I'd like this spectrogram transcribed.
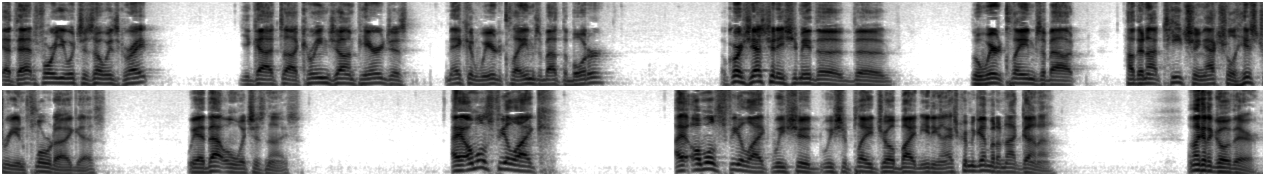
Got that for you, which is always great. You got uh, Karine Jean Pierre just making weird claims about the border. Of course, yesterday she made the the the weird claims about how they're not teaching actual history in Florida. I guess we had that one, which is nice. I almost feel like I almost feel like we should we should play Joe Biden eating ice cream again, but I'm not gonna. I'm not to go there.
